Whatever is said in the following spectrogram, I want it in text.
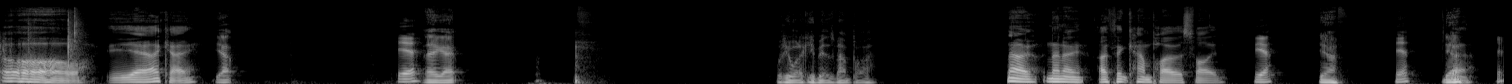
Oh, yeah, okay. Yep. Yeah. There you go. Or do you want to keep it as vampire? No, no, no. I think vampire is fine. Yeah. Yeah. Yeah. Yeah. Yeah.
